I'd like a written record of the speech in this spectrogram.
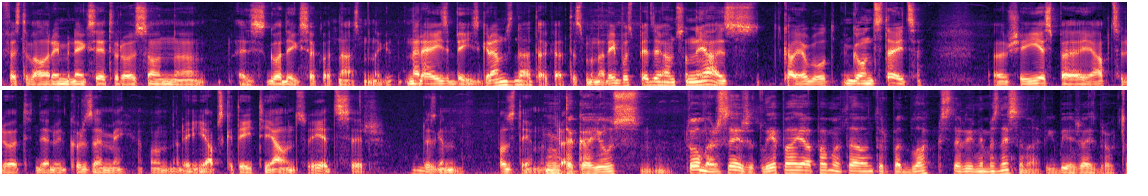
festivāla rīmnieks ietvaros, un uh, es godīgi sakot, neesmu nereiz bijis Grāmatā, tā kā tas man arī būs piedzīvojums. Un, jā, es, kā jau Gunts teica, šī iespēja apceļot Dienvidu kurzemi un arī apskatīt jaunas vietas ir diezgan pozitīvi. Manuprāt. Tā kā jūs tomēr sēžat Liepājā pamatā un turpat blakus, tad arī nemaz nesanāk tik bieži aizbraukt.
